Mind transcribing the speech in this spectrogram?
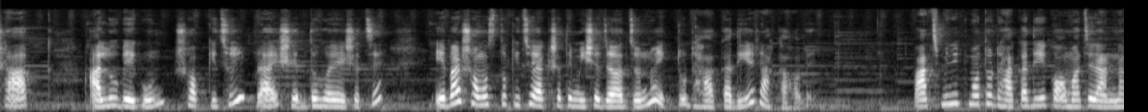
শাক, আলু, বেগুন সব কিছুই প্রায় সেদ্ধ হয়ে এসেছে। এবার সমস্ত কিছু একসাথে মিশে যাওয়ার জন্য একটু ঢাকা দিয়ে রাখা হবে। পাঁচ মিনিট মতো ঢাকা দিয়ে কম আঁচে রান্না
